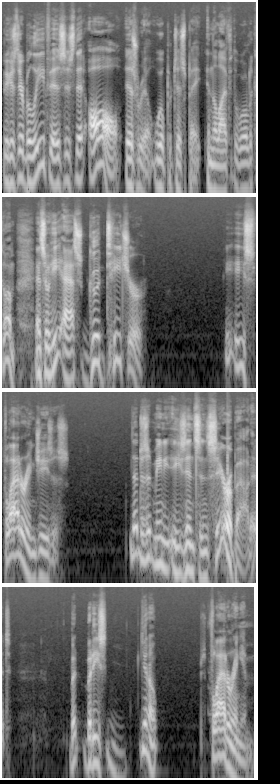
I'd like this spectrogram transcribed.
because their belief is is that all Israel will participate in the life of the world to come. And so he asks, "Good teacher." He's flattering Jesus. That doesn't mean he's insincere about it, but but he's you know flattering him.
